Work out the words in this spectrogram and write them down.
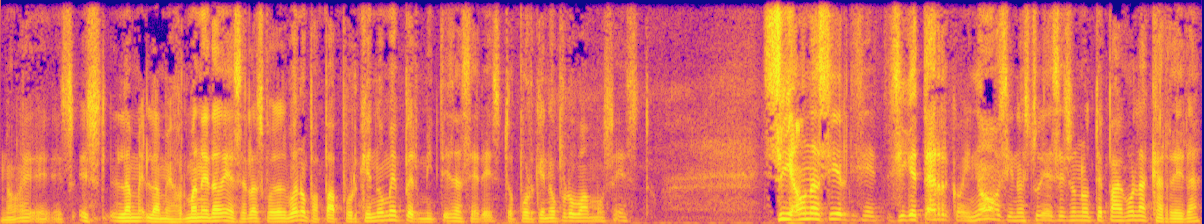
¿no? Eh, Es, es la, me- la mejor manera de hacer las cosas. Bueno, papá, ¿por qué no me permites hacer esto? ¿Por qué no probamos esto? Si aún así él dice, sigue terco y no, si no estudias eso no te pago la carrera,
